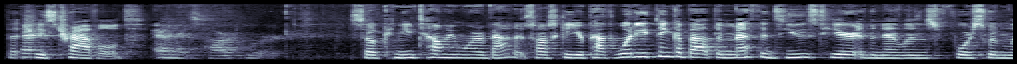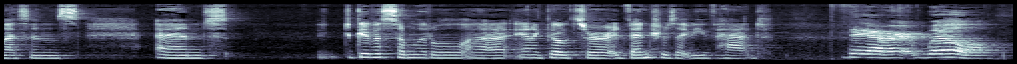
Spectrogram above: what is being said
that she's traveled. And it's hard work. So, can you tell me more about it, Saskia, your path? What do you think about the methods used here in the Netherlands for swim lessons? And give us some little uh, anecdotes or adventures that you've had. They are, well,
